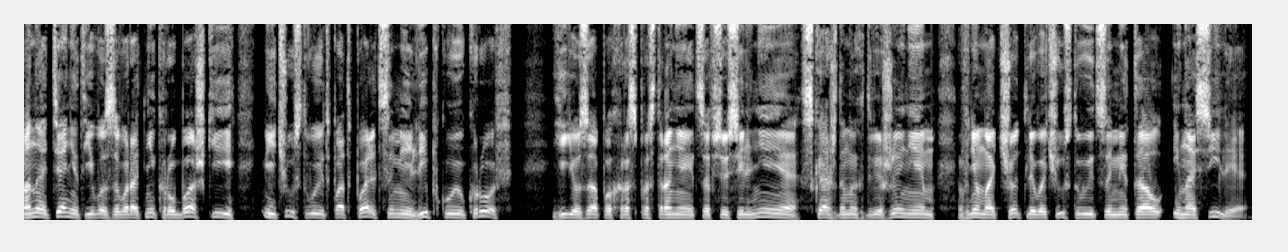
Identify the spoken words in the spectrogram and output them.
Она тянет его за воротник рубашки и чувствует под пальцами липкую кровь. Ее запах распространяется все сильнее, с каждым их движением в нем отчетливо чувствуется металл и насилие.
